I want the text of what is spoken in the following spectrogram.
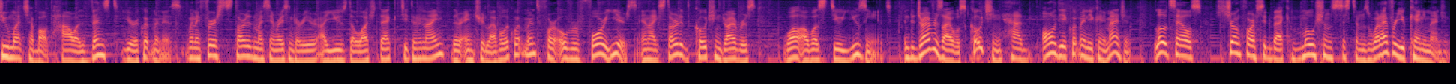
too much about how advanced your equipment is. When I first started my sim racing career, I used the Logitech G29, their entry level equipment, for over four years, and I started coaching drivers while I was still using it. And the drivers I was coaching had all the equipment you can imagine load cells, strong force feedback, motion systems, whatever you can imagine.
